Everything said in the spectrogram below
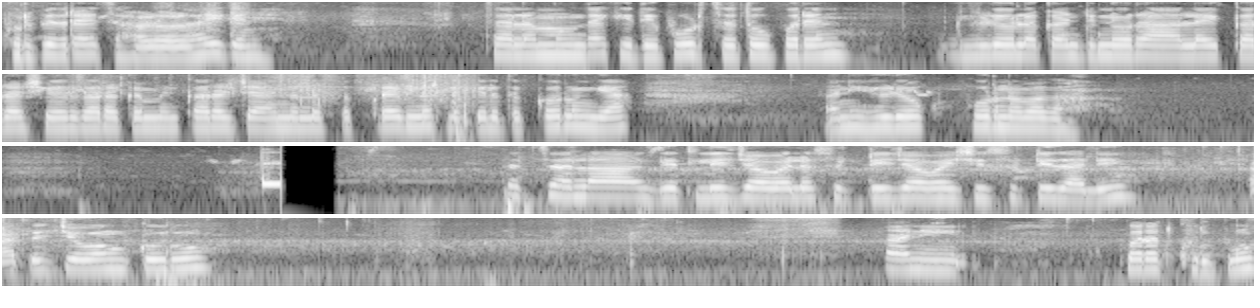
खुरपीत राहायचं हळूहळू आहे की नाही? चला मग दाखवते पुढचं तोपर्यंत. व्हिडिओला कंटिन्यू राहा लाईक करा शेअर करा कमेंट करा. चॅनलला सबस्क्राईब नसलं केलं तर करून घ्या. आणि व्हिडिओ पूर्ण बघा. तर चला घेतली जेवायला सुट्टी जेवायची सुट्टी झाली. आता जेवण करू. आणि परत खुरपू.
